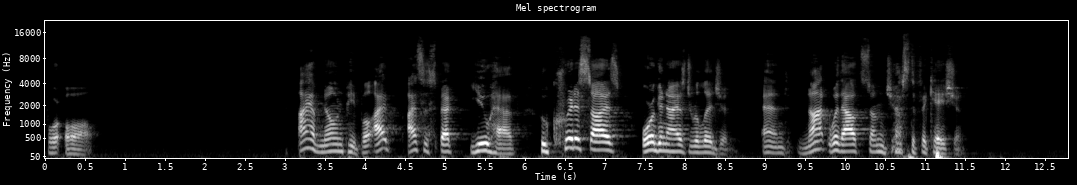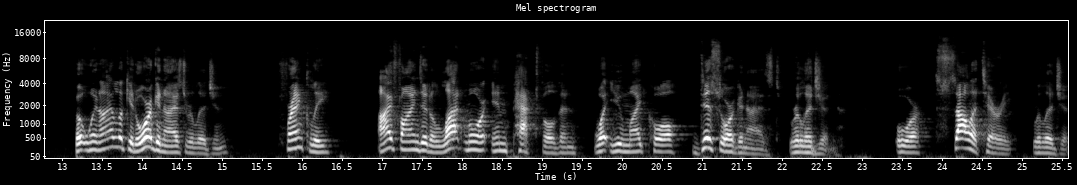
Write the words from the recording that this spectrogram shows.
for all. I have known people, I, I suspect you have, who criticize organized religion, and not without some justification. But when I look at organized religion, frankly, I find it a lot more impactful than what you might call disorganized religion or solitary religion.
